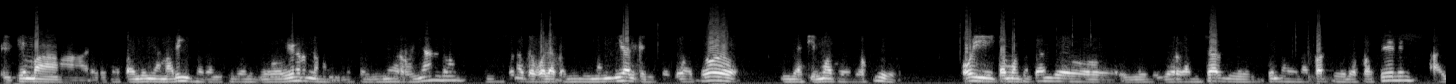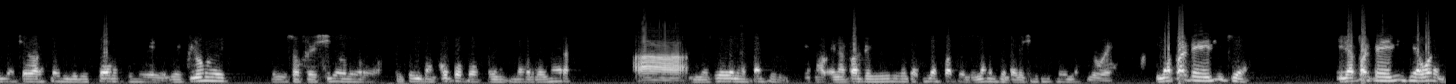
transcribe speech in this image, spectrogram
El tema de la pandemia amarilla, cuando se el gobierno, nos terminó arruinando. Nos tocó la pandemia mundial, que nos tocó a todos y lastimó a todos los clubes. Hoy estamos tratando de, organizar el tema de la parte de los papeles. Ahí ayer va a ser el director de, clubes que les ofreció 70 cupos por ordenar a en la parte en la, parte de las partes de los clubes. Y la parte de Licia, y la parte de Licia, bueno,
